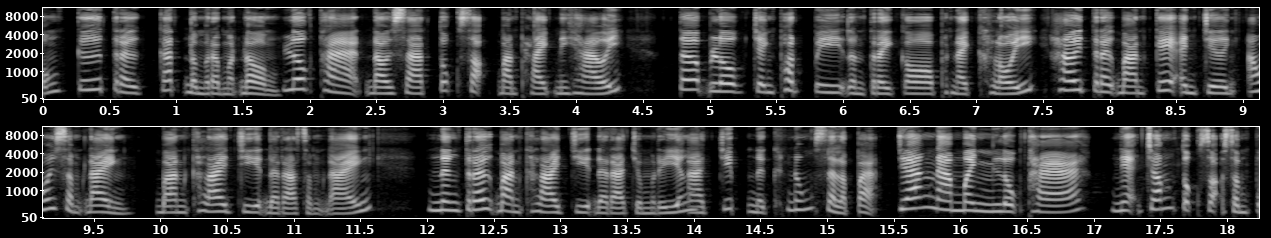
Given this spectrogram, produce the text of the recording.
ង គឺត្រូវកាត់តម្រឹមម្ដង លោកថាដោយសារទុកសក់បានប្លែកនេះហើយតើបលោកចេញផុតពីតន្ត្រីករផ្នែកខ្លុយហើយត្រូវបានគេអញ្ជើញឲ្យសម្ដែង បានក្លាយជាតារាសម្ដែងនិងត្រូវបានក្លាយជាតារាចម្រៀងអាជីពនៅក្នុងសិល្បៈយ៉ាងណាមិញលោកថា អ្នកចង់ទុកសក់សំព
